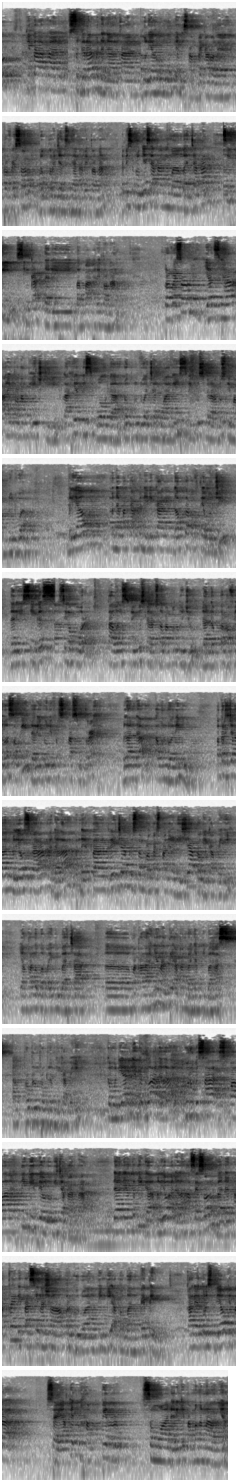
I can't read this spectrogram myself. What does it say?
kita akan segera mendengarkan kuliah umum yang disampaikan oleh Profesor Dr. Jansihan Aritonang. Tapi sebelumnya saya akan membacakan CV singkat dari Bapak Aritonang. Profesor Yansihar Aritonang PhD lahir di Sibolga 22 Januari 1952. Beliau mendapatkan pendidikan Doctor of Theology dari SIGES Singapura tahun 1987 dan Doctor of Philosophy dari Universitas Utrecht Belanda tahun 2000. Pekerjaan beliau sekarang adalah pendeta Gereja Kristen Protestan Indonesia atau GKPI yang kalau Bapak Ibu baca eh, makalahnya nanti akan banyak dibahas problem-problem GKPI. Kemudian yang kedua adalah guru besar Sekolah Tinggi Teologi Jakarta. Dan yang ketiga, beliau adalah asesor Badan Akreditasi Nasional Perguruan Tinggi atau BANPT. Karya tulis beliau kita, saya yakin hampir semua dari kita mengenalnya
